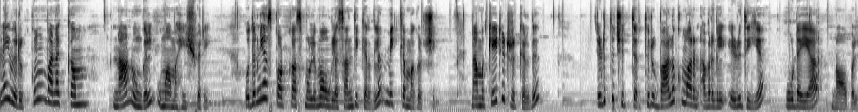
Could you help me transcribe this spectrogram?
அனைவருக்கும் வணக்கம். நான் உங்கள் உமா மகேஸ்வரி. உதன்யாஸ் பாட்காஸ்ட் மூலிமா உங்களை சந்திக்கிறதுல மிக்க மகிழ்ச்சி. நாம் கேட்டுட்ருக்கிறது எடுத்து சித்தர் திரு பாலகுமாரன் அவர்கள் எழுதிய உடையார் நாவல்.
